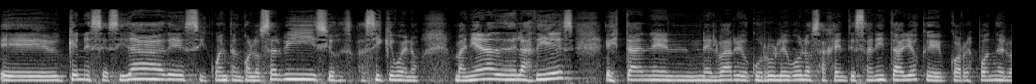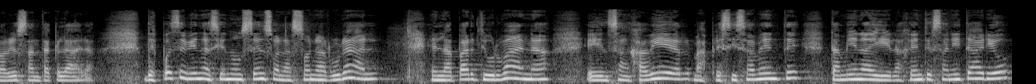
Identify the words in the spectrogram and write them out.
eh, qué necesidades, si cuentan con los servicios, así que bueno, mañana desde las 10 están en el barrio Currulevo los agentes sanitarios que corresponden al barrio Santa Clara. Después se viene haciendo un censo en la zona rural, en la parte urbana, en San Javier más precisamente, también hay el agente sanitario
